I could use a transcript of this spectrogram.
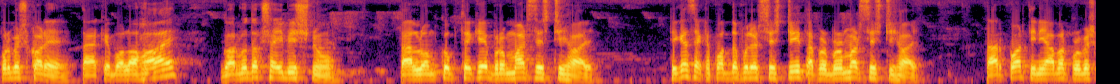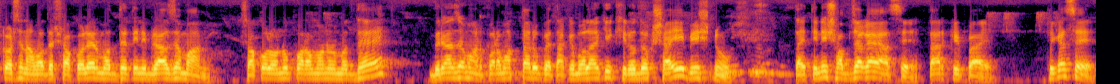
প্রবেশ করে। তাকে বলা হয় গর্ভদকশাহী বিষ্ণু। তার লোমকূপ থেকে ব্রহ্মার সৃষ্টি হয়। ঠিক আছে? একটা পদ্মফুলের সৃষ্টি, তারপর ব্রহ্মার সৃষ্টি হয়। তারপর তিনি আবার প্রবেশ করছেন আমাদের সকলের মধ্যে। তিনি বিরাজমান। সকল অনুপরমাণুর মধ্যে বিরাজমান পরমাত্মা রূপে তাকে বলা হয় কি? ক্ষীরোদকশাহী বিষ্ণু। তাই তিনি সব জায়গায় আছে, তার কৃপায়। ঠিক আছে?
